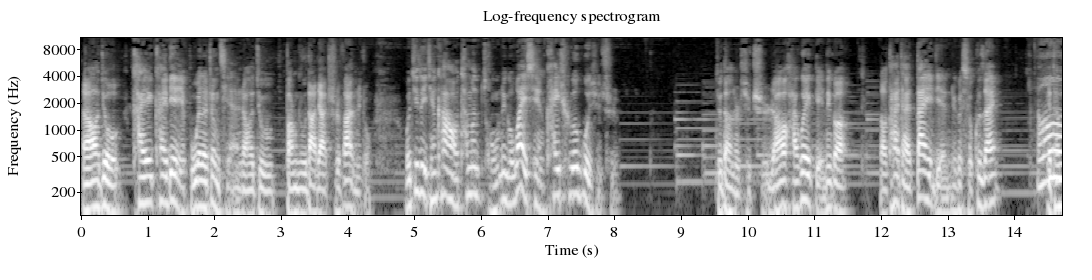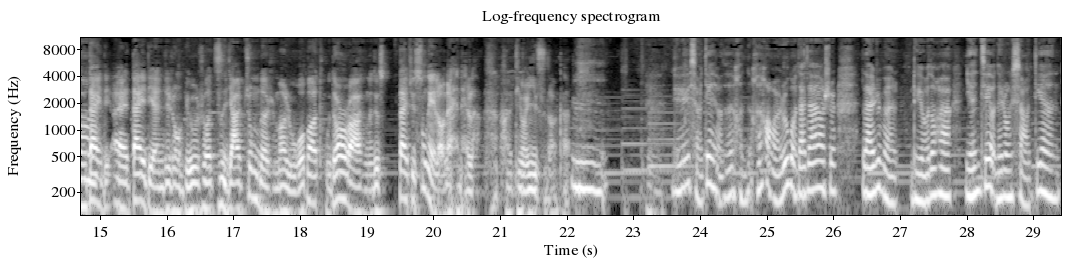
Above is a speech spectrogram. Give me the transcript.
然后就开开店也不为了挣钱，然后就帮助大家吃饭那种。我记得以前看好，他们从那个外县开车过去吃，就到那儿去吃，然后还会给那个老太太带一点这个小枯栽，给他们带一点，哎，带一点这种，比如说自己家种的什么萝卜、土豆啊什么，就带去送给老奶奶了，挺有意思的。看，嗯，这些小店小的很很好玩。如果大家要是来日本旅游的话，沿街有那种小店。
